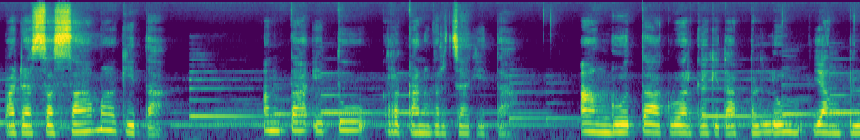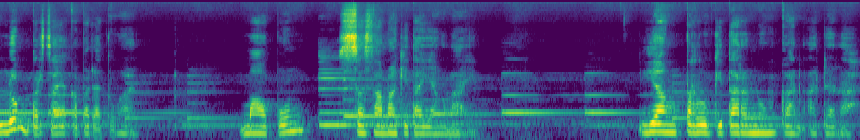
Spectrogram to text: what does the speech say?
pada sesama kita, entah itu rekan kerja kita, anggota keluarga kita belum yang belum percaya kepada Tuhan, maupun sesama kita yang lain. Yang perlu kita renungkan adalah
